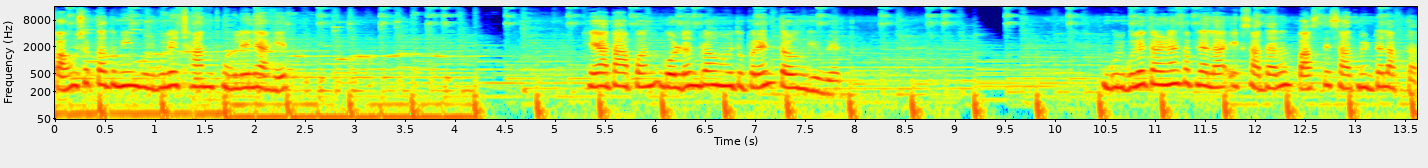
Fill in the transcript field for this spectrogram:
पाहू शकता तुम्ही गुलगुले छान फुगलेले आहेत. हे आता आपण गोल्डन ब्राऊन होईतोपर्यंत तळून घेऊयात. गुलगुले तळण्यास आपल्याला एक साधारण पाच ते सात मिनटं लागतात.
